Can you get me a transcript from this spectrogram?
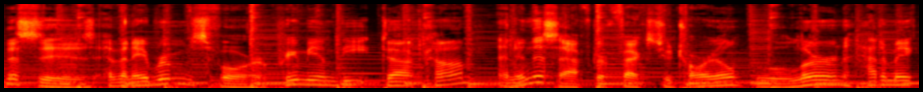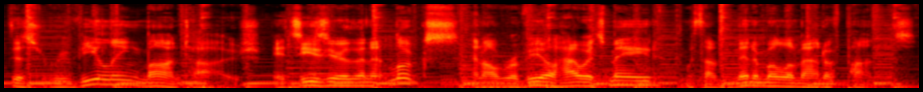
This is Evan Abrams for PremiumBeat.com, and in this After Effects tutorial, we will learn how to make this revealing montage. It's easier than it looks, and I'll reveal how it's made with a minimal amount of puns.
